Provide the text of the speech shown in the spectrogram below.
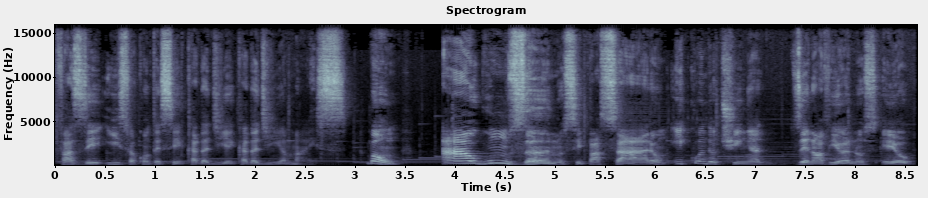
fazer isso acontecer cada dia e cada dia mais. Bom, alguns anos se passaram e quando eu tinha 19 anos eu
